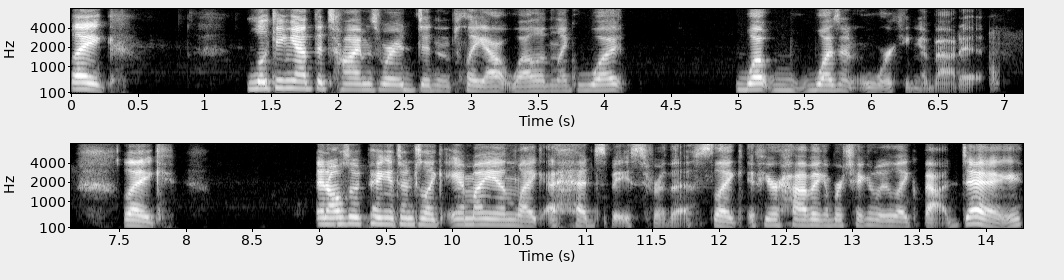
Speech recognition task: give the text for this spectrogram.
Like looking at the times where it didn't play out well, and like what what wasn't working about it, like and also mm-hmm. paying attention like am i in like a headspace for this? Like if you're having a particularly like bad day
